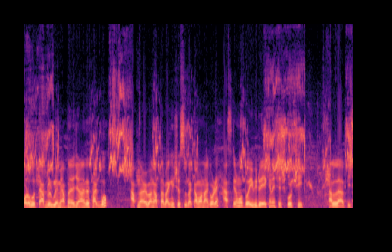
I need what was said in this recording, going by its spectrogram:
পরবর্তী আপডেটগুলো আমি আপনাদের জানাতে থাকব। আপনার এবং আপনার বাকি সুস্থতা কামনা করে আজকের মতো এই ভিডিও এখানে শেষ করছি। আল্লাহ হাফিজ।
